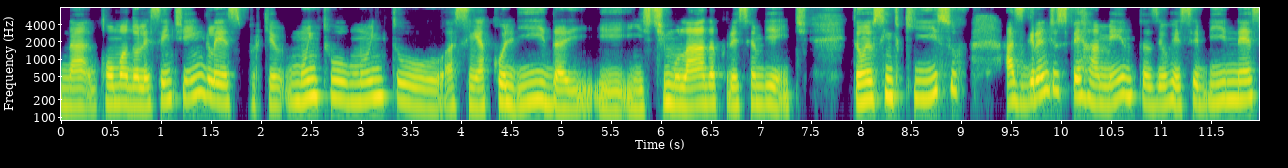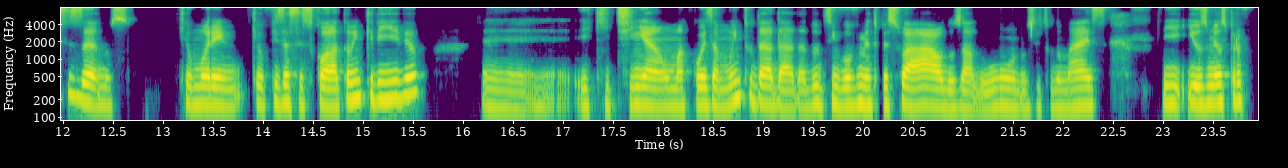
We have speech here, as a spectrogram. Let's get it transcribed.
na, como adolescente em inglês, porque muito, muito assim acolhida e, e, estimulada por esse ambiente. Então eu sinto que isso, as grandes ferramentas eu recebi nesses anos que eu morei, que eu fiz essa escola tão incrível é, e que tinha uma coisa muito da, da, do desenvolvimento pessoal dos alunos e tudo mais. E, e os meus professores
